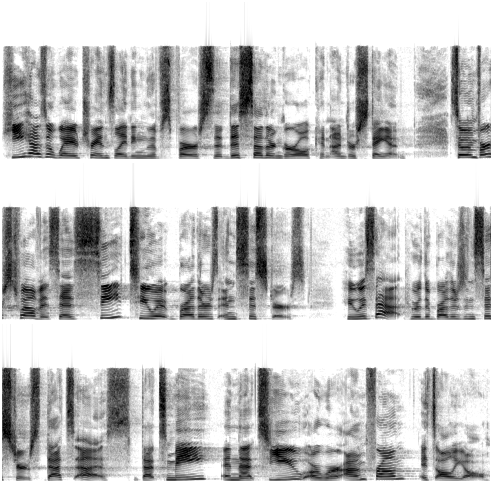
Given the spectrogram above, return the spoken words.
He has a way of translating this verse that this Southern girl can understand. So, in verse 12, it says, See to it, brothers and sisters. Who is that? Who are the brothers and sisters? That's us. That's me, and that's you, or where I'm from, it's all y'all.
